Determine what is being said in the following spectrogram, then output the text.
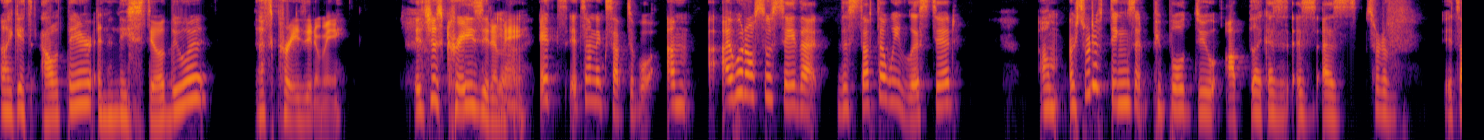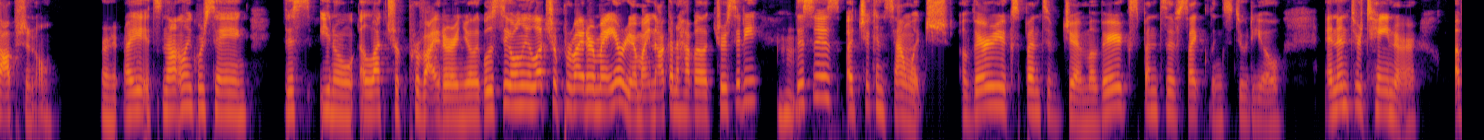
like it's out there and then they still do it, that's crazy to me. It's just crazy to Yeah, me. It's it's unacceptable. Um, I would also say that the stuff that we listed, um, are sort of things that people do up like as as as sort of it's optional, Right. Right. It's not like we're saying this, you know, electric provider, and you're like, well, it's the only electric provider in my area. Am I not going to have electricity? Mhm. This is a chicken sandwich, a very expensive gym, a very expensive cycling studio, an entertainer, a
